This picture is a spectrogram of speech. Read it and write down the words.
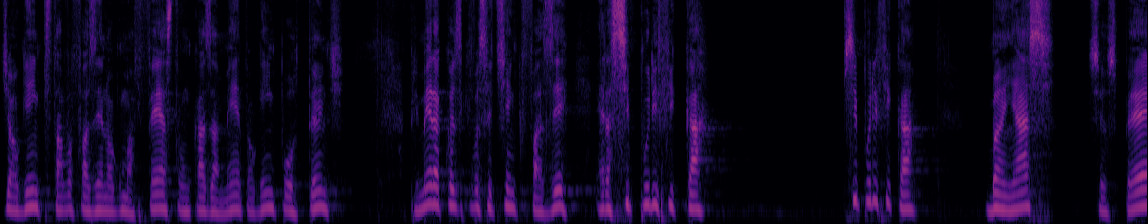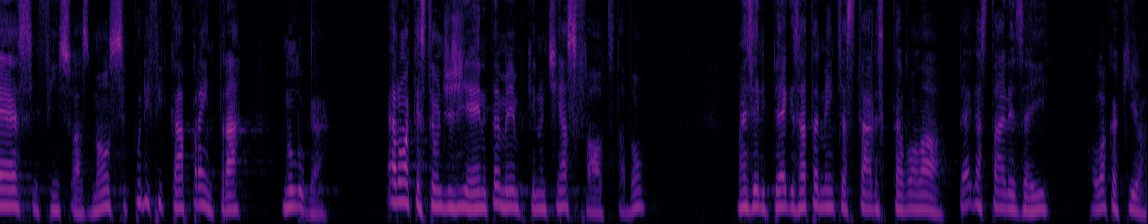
de alguém que estava fazendo alguma festa, um casamento, alguém importante, a primeira coisa que você tinha que fazer era se purificar. Se purificar. Banhar-se seus pés, enfim, suas mãos, se purificar para entrar no lugar. Era uma questão de higiene também, porque não tinha asfalto, tá bom? Mas ele pega exatamente as talhas que estavam lá, ó. pega as talhas aí, coloca aqui, ó,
